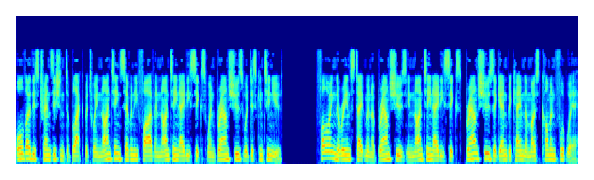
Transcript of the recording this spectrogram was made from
although this transitioned to black between 1975 and 1986 when brown shoes were discontinued. Following the reinstatement of brown shoes in 1986, brown shoes again became the most common footwear.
